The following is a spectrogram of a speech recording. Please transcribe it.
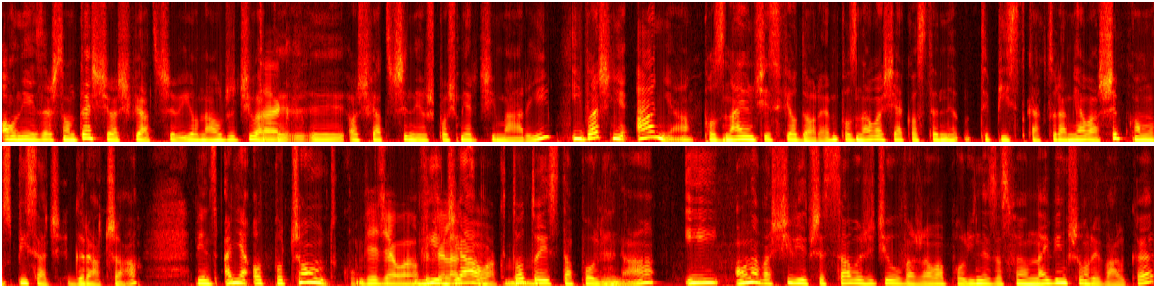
On jej zresztą też się oświadczył i ona odrzuciła tak. te y, oświadczyny już po śmierci Marii. I właśnie Ania, poznając się z Fiodorem, poznała się jako stereotypistka, która miała szybko mu spisać gracza. Więc Ania od początku wiedziała, wiedziała kto to mhm. jest ta Polina i ona właściwie przez całe życie uważała Polinę za swoją największą rywalkę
